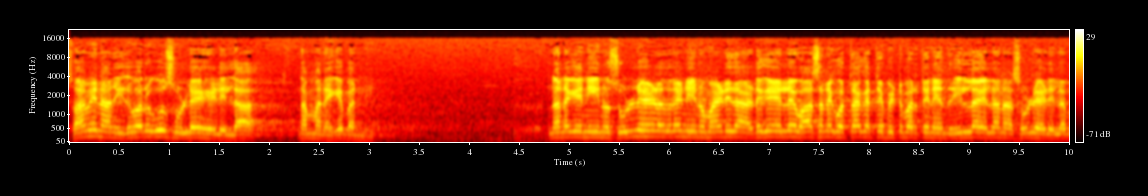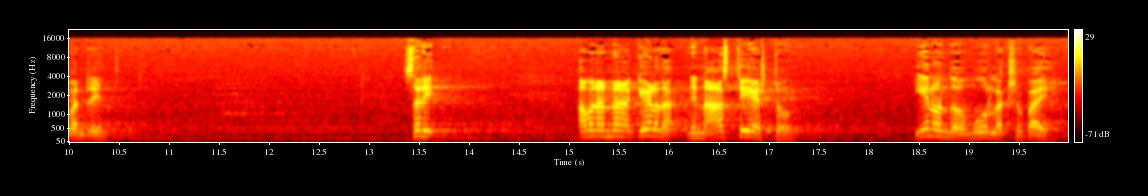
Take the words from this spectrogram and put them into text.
ಸ್ವಾಮಿ, ನಾನು ಇದುವರೆಗೂ ಸುಳ್ಳೇ ಹೇಳಿಲ್ಲ, ನಮ್ಮ ಮನೆಗೆ ಬನ್ನಿ. ನನಗೆ ನೀನು ಸುಳ್ಳು ಹೇಳಿದ್ರೆ ನೀನು ಮಾಡಿದ ಅಡುಗೆಯಲ್ಲೇ ವಾಸನೆ ಗೊತ್ತಾಗತ್ತೆ, ಬಿಟ್ಟು ಬರ್ತೀನಿ ಅಂದ್ರೆ. ಇಲ್ಲ ಇಲ್ಲ ನಾನು ಸುಳ್ಳು ಹೇಳಿಲ್ಲ, ಬನ್ರಿ ಅಂತ. ಸರಿ, ಅವನನ್ನು ಕೇಳ್ದ, ನಿನ್ನ ಆಸ್ತಿ ಎಷ್ಟು? ಏನೊಂದು ಮೂರು ಲಕ್ಷ ರೂಪಾಯಿ.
